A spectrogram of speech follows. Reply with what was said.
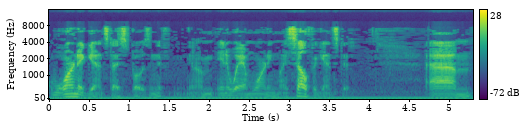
warn against, I suppose. And if, you know, in a way, I'm warning myself against it. Um,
